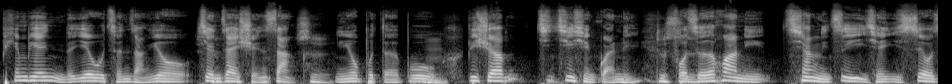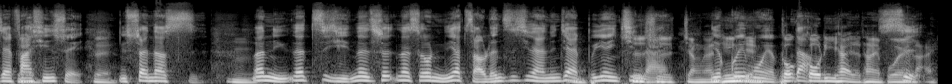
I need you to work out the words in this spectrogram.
偏偏你的业务成长又箭在弦上，是。你又不得不必须要进进行管理，就是。否则的话，你像你自己以前以 sales 在发薪水，对，你算到死，嗯，那你那自己那时那时候你要找人资进来，人家也不愿意进来，是讲难听一点，规模也不大，够厉害的他也不会来。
